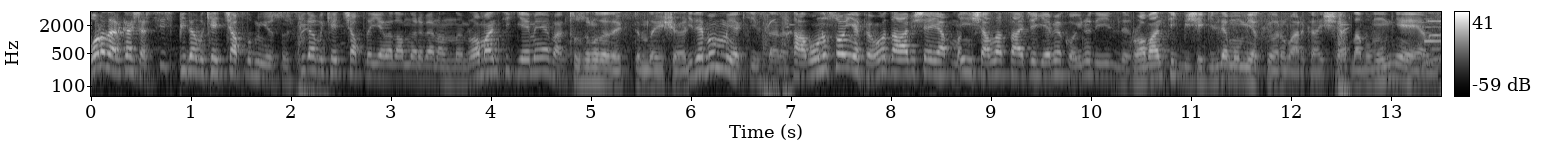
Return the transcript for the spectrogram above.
Bu arada arkadaşlar siz pilavı ketçaplı mı yiyorsunuz? Pilavı ketçapla yiyen adamları ben anlamıyorum. Romantik yemeğe bak. Tuzunu da döktüm dayı şöyle. Bir de mum mu yakayım sana? Tamam onu son yapıyorum ama daha bir şey yapma. İnşallah sadece yemek oyunu değildir. Romantik bir şekilde mum yakıyorum arkadaşlar. La bu mum niye yandı?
